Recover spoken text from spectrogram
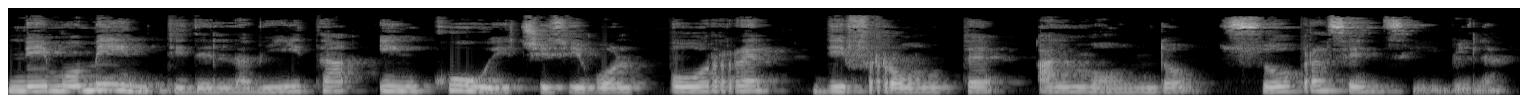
nei momenti della vita in cui ci si vuol porre di fronte al mondo soprasensibile.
